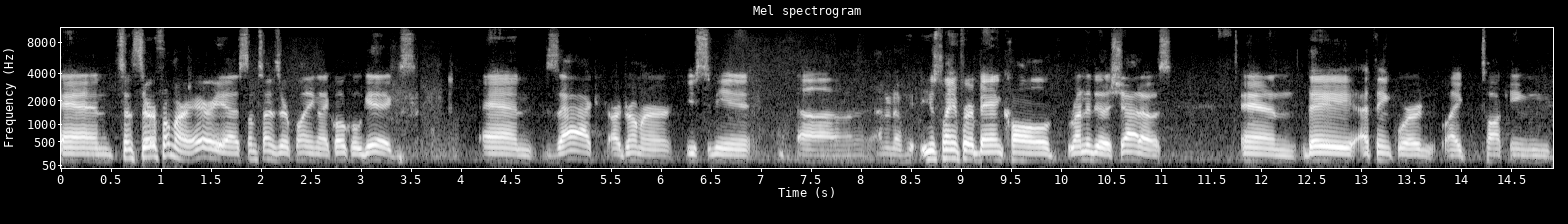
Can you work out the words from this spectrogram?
And since they're from our area, sometimes they're playing like local gigs. And Zach, our drummer, used to be, uh, I don't know, he was playing for a band called Run Into the Shadows. And they, I think, were like talking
